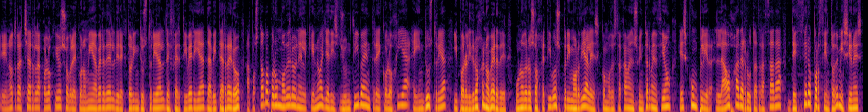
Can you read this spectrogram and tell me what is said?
En otra charla coloquio sobre economía verde, el director industrial de Fertiberia, David Herrero, apostaba por un modelo en el que no haya disyuntiva entre ecología e industria y por el hidrógeno verde. Uno de los objetivos primordiales, como destacaba en su intervención, es cumplir la hoja de ruta trazada de 0% de emisiones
